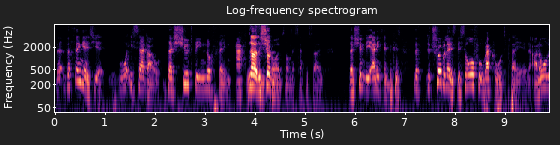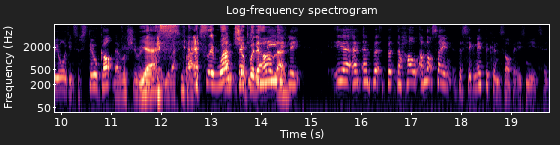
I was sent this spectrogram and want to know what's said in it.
The, the thing is, you, what you said out, there should be nothing after No, there shouldn't. tribes on this episode. There shouldn't be anything because the the trouble is this awful record's playing, and all the audience have still got their Russia and Yes, US flags. yes, they won't And with it, aren't they? Yeah, and, and but but the whole I'm not saying the significance of it is neutered,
